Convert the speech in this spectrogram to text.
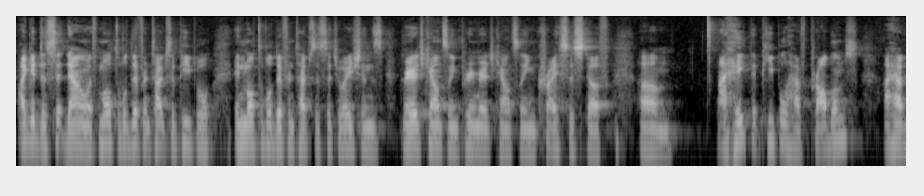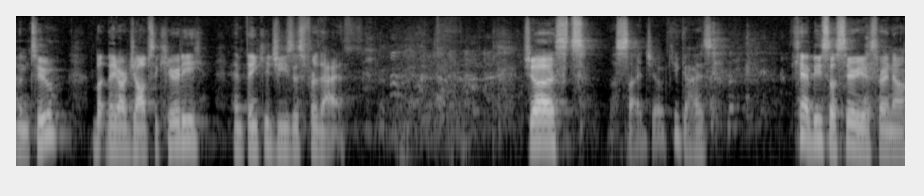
I get to sit down with multiple different types of people in multiple different types of situations marriage counseling, pre marriage counseling, crisis stuff. Um, I hate that people have problems. I have them too, but they are job security, and thank you, Jesus, for that. Just a side joke. You guys can't be so serious right now.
